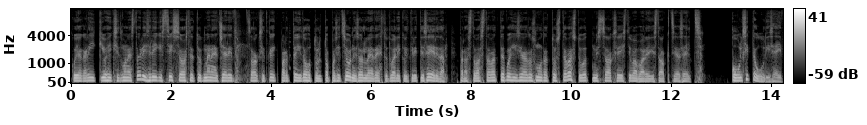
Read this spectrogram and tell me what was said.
kui aga riiki juhiksid mõnest välisriigist sisse ostetud mänedžerid, saaksid kõik parteid ohutult opositsioonis olla ja tehtud valikuid kritiseerida. pärast vastavate põhiseadusmuudatuste vastuvõtmist saaks Eesti Vabariigist aktsiaselts. kuulsite uudiseid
